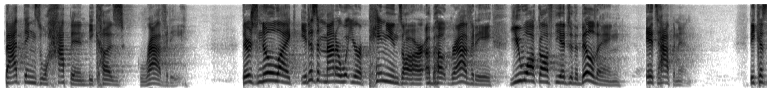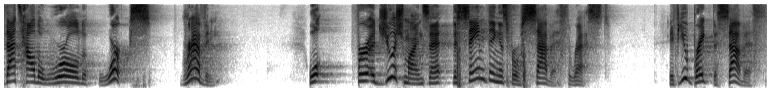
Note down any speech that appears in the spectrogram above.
bad things will happen because gravity. There's no like, it doesn't matter what your opinions are about gravity. You walk off the edge of the building, it's happening because that's how the world works gravity. Well, for a Jewish mindset, the same thing is for Sabbath rest. If you break the Sabbath,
